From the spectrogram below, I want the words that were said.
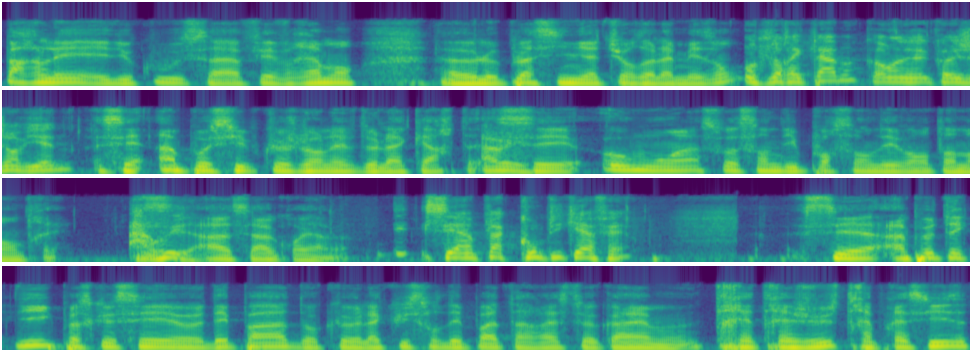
parlé et du coup, ça a fait vraiment euh, le plat signature de la maison. On te le réclame quand, les gens viennent? C'est impossible que je l'enlève de la carte. Ah c'est au moins 70% des ventes en entrée. Ah oui Ah, c'est incroyable. C'est un plat compliqué à faire? C'est un peu technique parce que c'est euh, des pâtes, donc euh, la cuisson des pâtes elle reste quand même très très juste, très précise.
